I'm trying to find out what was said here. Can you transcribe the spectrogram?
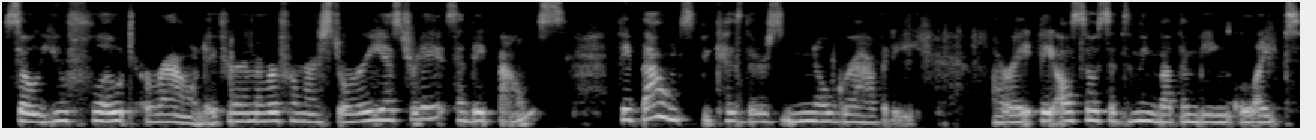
So you float around. If you remember from our story yesterday, it said they bounce. They bounce because there's no gravity. All right. They also said something about them being light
